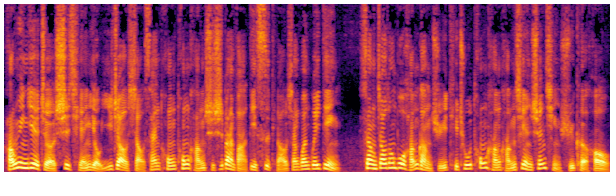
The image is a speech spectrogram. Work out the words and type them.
航运业者事前有依照小三通通航实施办法第四条相关规定，向交通部航港局提出通航航线申请许可后。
